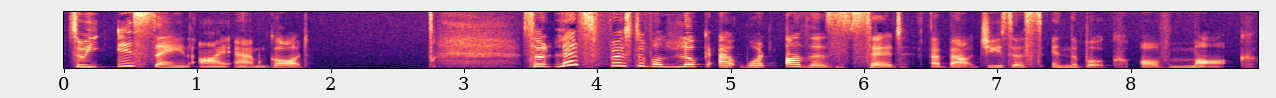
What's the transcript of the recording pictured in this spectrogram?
So he is saying, I am God. So let's first of all look at what others said about Jesus in the book of Mark.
